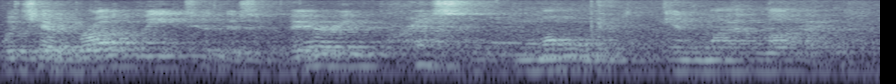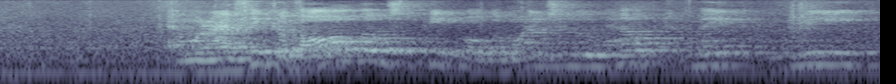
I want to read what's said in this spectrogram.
which have brought me to this very present moment in my life. And when I think of all those people, the ones who helped make me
